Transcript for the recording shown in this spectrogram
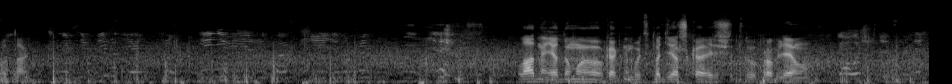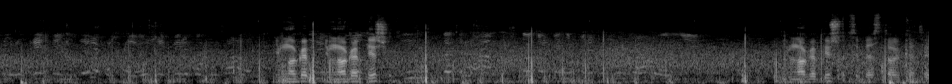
Вот так. Мне все пишут, я пишу, я не вижу сообщения, ну простите. Ладно, я думаю, как-нибудь поддержка решит твою проблему. Я очень но уже третья неделя пошла, я уже перезагружала. Немного, немного пишут? Инстаграм, ну что только не перезагружала, и Много пишут тебе столько, ты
